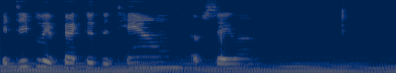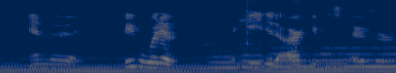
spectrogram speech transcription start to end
It deeply affected the town of Salem, and the people would have heated arguments over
